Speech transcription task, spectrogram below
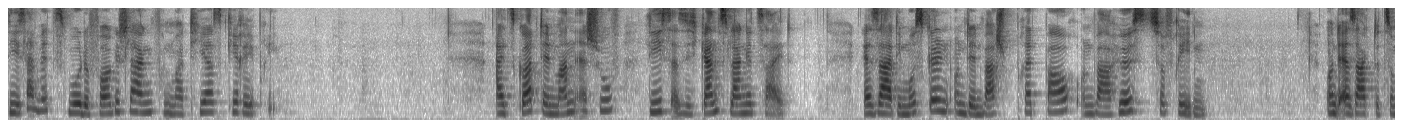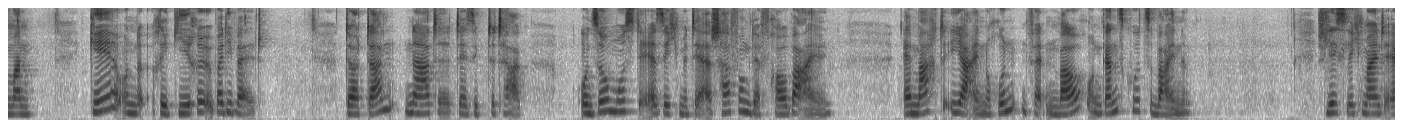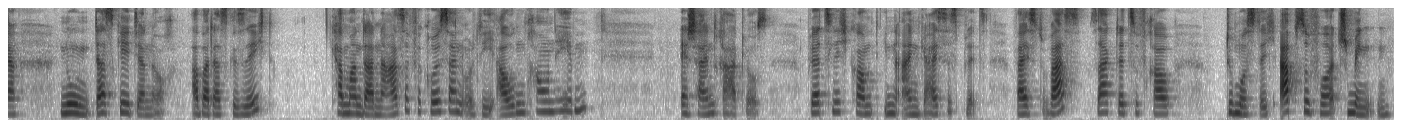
Dieser Witz wurde vorgeschlagen von Matthias Gerebri. Als Gott den Mann erschuf, ließ er sich ganz lange Zeit. Er sah die Muskeln und den Waschbrettbauch und war höchst zufrieden. Und er sagte zum Mann, gehe und regiere über die Welt. Dort dann nahte der siebte Tag, und so musste er sich mit der Erschaffung der Frau beeilen. Er machte ihr einen runden, fetten Bauch und ganz kurze Beine. Schließlich meinte er, nun, das geht ja noch, aber das Gesicht? Kann man da Nase vergrößern oder die Augenbrauen heben? Er scheint ratlos. Plötzlich kommt ihm ein Geistesblitz. Weißt du was? sagt er zur Frau. Du musst dich ab sofort schminken.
